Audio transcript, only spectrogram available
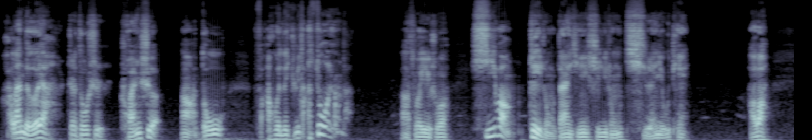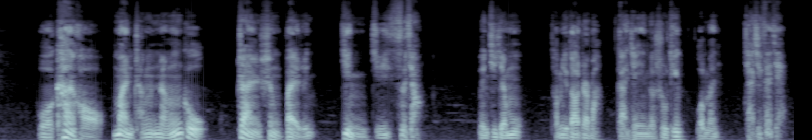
哈兰德呀，这都是传射啊，都发挥了巨大作用的啊！所以说，希望这种担心是一种杞人忧天。好吧，我看好曼城能够战胜拜仁晋级四强。本期节目咱们就到这儿吧，感谢您的收听，我们下期再见。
